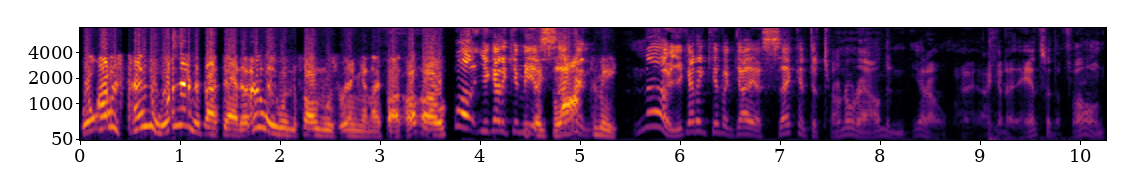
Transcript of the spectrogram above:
Well, I was kind of wondering about that early when the phone was ringing. I thought, uh oh, Well, you got to give me they a blocked second. me. No, you got to give a guy a second to turn around and you know I, I got to answer the phone.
